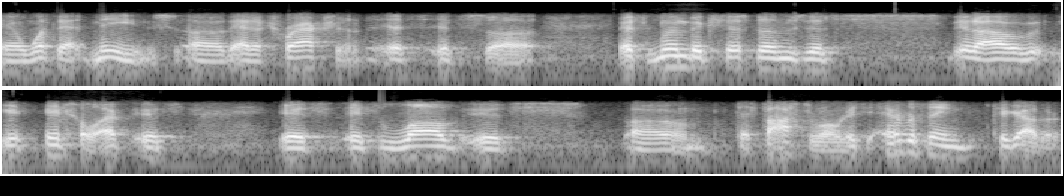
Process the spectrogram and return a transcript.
and what that means, uh, that attraction. It's it's uh, it's limbic systems. It's you know, intellect. It's it's it's love. It's um, testosterone. It's everything together,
